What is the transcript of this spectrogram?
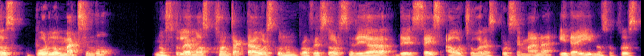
Entonces, por lo máximo, nosotros le llamamos contact hours con un profesor, sería de 6 a 8 horas por semana y de ahí nosotros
